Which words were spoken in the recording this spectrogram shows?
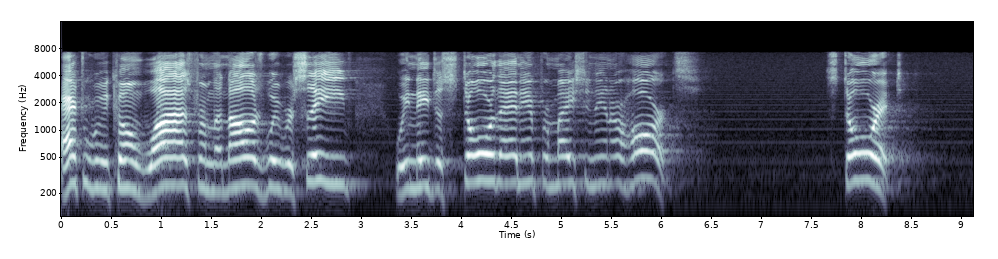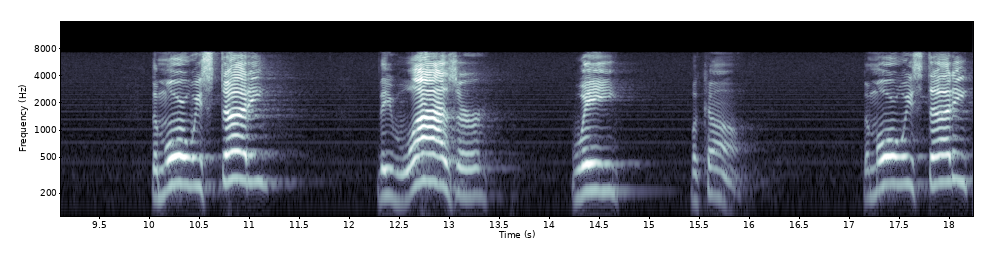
after we become wise from the knowledge we receive, we need to store that information in our hearts. Store it. The more we study, the wiser we become. The more we study,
